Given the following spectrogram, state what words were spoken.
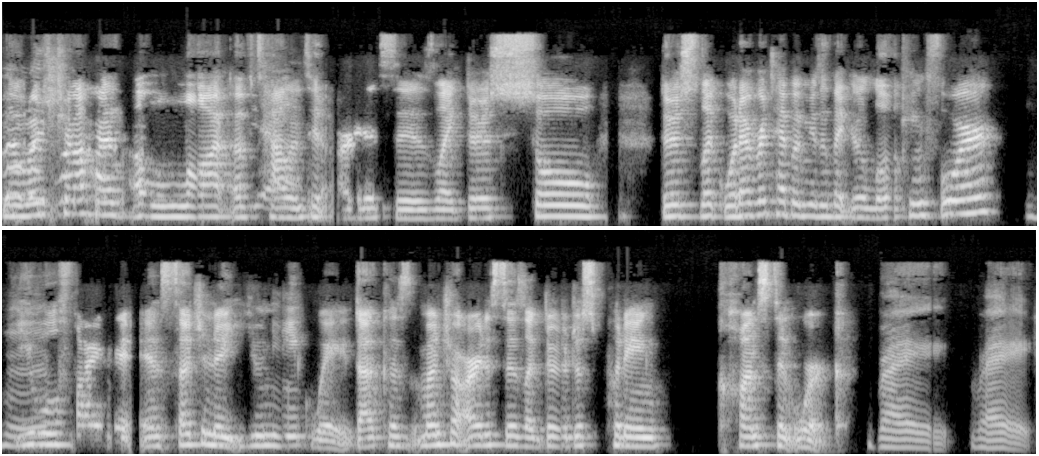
No, Montreal has a lot of Yeah. talented artists. Like there's so there's like whatever type of music that you're looking for, "What?" you will find it in such an, a unique way. That because Montreal artists is like they're just putting constant work. Right, right.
